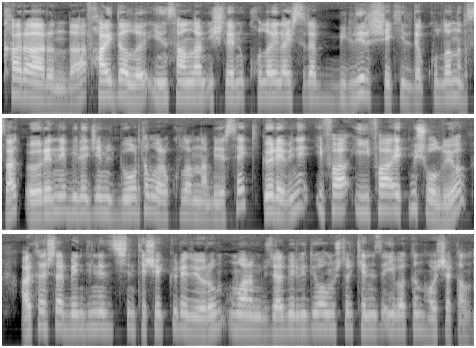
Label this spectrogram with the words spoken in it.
kararında faydalı, insanların işlerini kolaylaştırabilir şekilde kullanırsak, öğrenebileceğimiz bir ortam olarak kullanabilirsek görevini ifa, ifa etmiş oluyor. Arkadaşlar beni dinlediğiniz için teşekkür ediyorum. Umarım güzel bir video olmuştur. Kendinize iyi bakın. Hoşçakalın.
